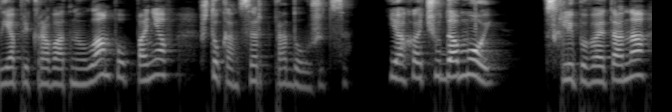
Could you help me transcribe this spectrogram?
я прикроватную лампу, поняв, что концерт продолжится. «Я хочу домой!» – всхлипывает она,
